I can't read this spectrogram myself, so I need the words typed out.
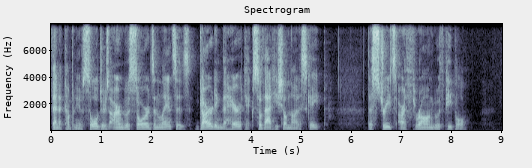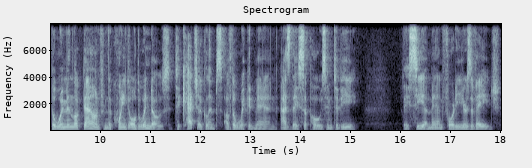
then a company of soldiers armed with swords and lances, guarding the heretic so that he shall not escape. The streets are thronged with people, the women look down from the quaint old windows to catch a glimpse of the wicked man as they suppose him to be. They see a man forty years of age.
